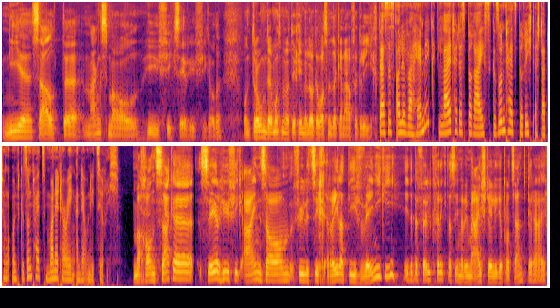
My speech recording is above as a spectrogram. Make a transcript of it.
nie, selten, manchmal, häufig, sehr häufig, oder? Und darum da muss man natürlich immer schauen, was man da genau vergleicht. Das ist Oliver Hemmig, Leiter des Bereichs Gesundheitsberichterstattung und Gesundheitsmonitoring an der Uni Zürich. Man kann sagen, sehr häufig einsam fühlen sich relativ wenige in der Bevölkerung, das sind wir im einstelligen Prozentbereich.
